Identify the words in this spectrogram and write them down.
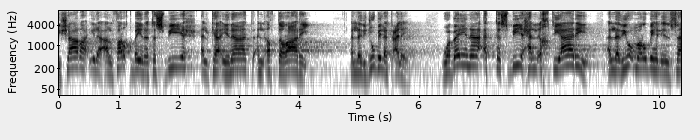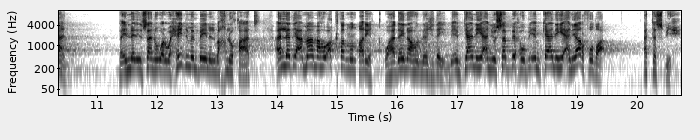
إشارة إلى الفرق بين تسبيح الكائنات الاضطراري الذي جبلت عليه وبين التسبيح الاختياري الذي يؤمر به الإنسان فإن الإنسان هو الوحيد من بين المخلوقات الذي أمامه أكثر من طريق وهديناه النجدين بإمكانه أن يسبح وبامكانه أن يرفض التسبيح.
